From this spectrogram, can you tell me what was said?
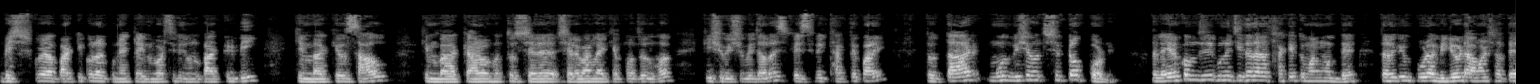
বিশেষ করে পার্টিকুলার কোন একটা ইউনিভার্সিটি যেমন বাকৃবি কিংবা কেউ সাউ কিংবা কারও হয়তো শেরে বাংলায় কে ফজল হক, কৃষি বিশ্ববিদ্যালয় স্পেসিফিক থাকতে পারে। তো তার মূল বিষয় হচ্ছে সে টপ করবে তাহলে এরকম যদি কোনো চিন্তাধারা থাকে তোমার মধ্যে, তাহলে তুমি পুরো ভিডিওটা আমার সাথে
